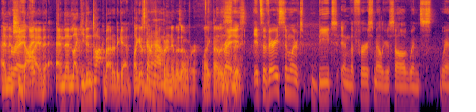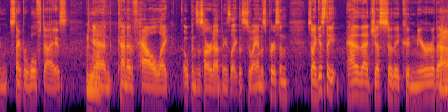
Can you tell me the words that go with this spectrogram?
and then she Right, I- Hmm. died and then like you didn't talk about it again. Like it just kind of happened and it was over. Like that was Right. It's, it's a very similar t- beat in the first Metal Gear Solid when when Sniper Wolf dies, Yeah. and kind of how like opens his heart up and he's like, "This is who I am as a person." So I guess they added that just so they could mirror that Ah,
